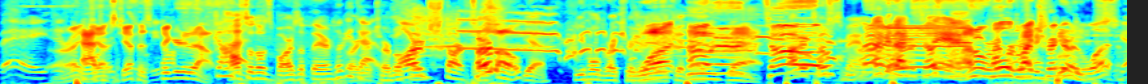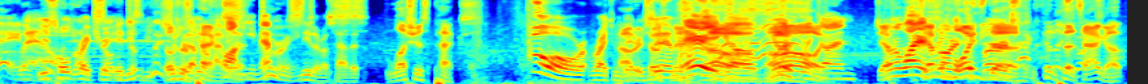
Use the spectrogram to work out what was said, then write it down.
Bay All right, Geoff, Geoff, has figured it out. God. Also, those bars up there Look at that turbo large thing. Turbo? Yeah. You hold right trigger. What is that? Toast Powder toast, man. Look at that toast, man. I don't remember hold right trigger and what? Well, you just hold right trigger. It needs to be. Those are foggy memory. Neither of us have it. Luscious pecs. Oh, right to Invader Zim. There you oh. go. Oh. Beautifully done. Geoff, Don't know why you're Geoff throwing avoids the, the tag up.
